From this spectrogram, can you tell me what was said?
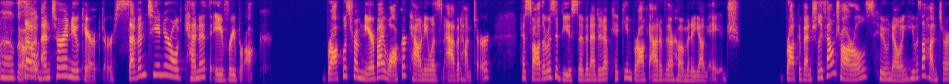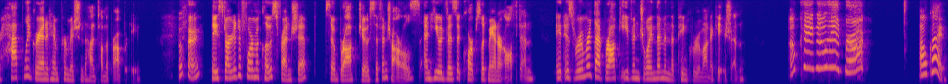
Oh, God. So enter a new character 17 year old Kenneth Avery Brock. Brock was from nearby Walker County, and was an avid hunter. His father was abusive and ended up kicking Brock out of their home at a young age. Brock eventually found Charles, who, knowing he was a hunter, happily granted him permission to hunt on the property. Okay. They started to form a close friendship, so Brock, Joseph, and Charles, and he would visit Corpsewood Manor often. It is rumored that Brock even joined them in the pink room on occasion. Okay, go ahead, Brock. Okay.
